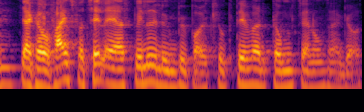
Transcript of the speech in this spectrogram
vil- jeg kan jo faktisk fortælle, at jeg har spillet i Lyngby Boldklub. Det var det dummeste, jeg nogensinde har gjort.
